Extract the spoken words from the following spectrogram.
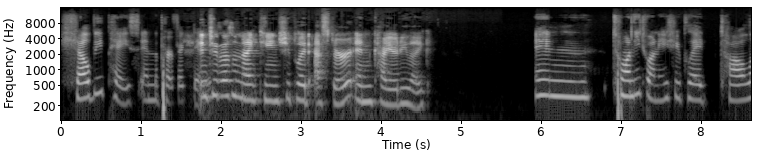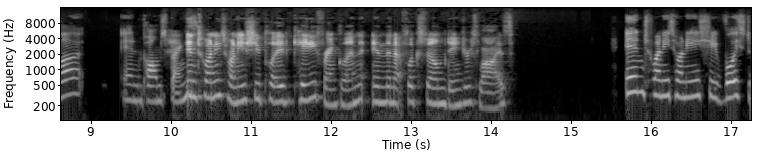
Shelby Pace in The Perfect Day. In 2019, she played Esther in Coyote Lake. in 2020, she played Tala in Palm Springs. In 2020, she played Katie Franklin in the Netflix film Dangerous Lies. In 2020, she voiced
